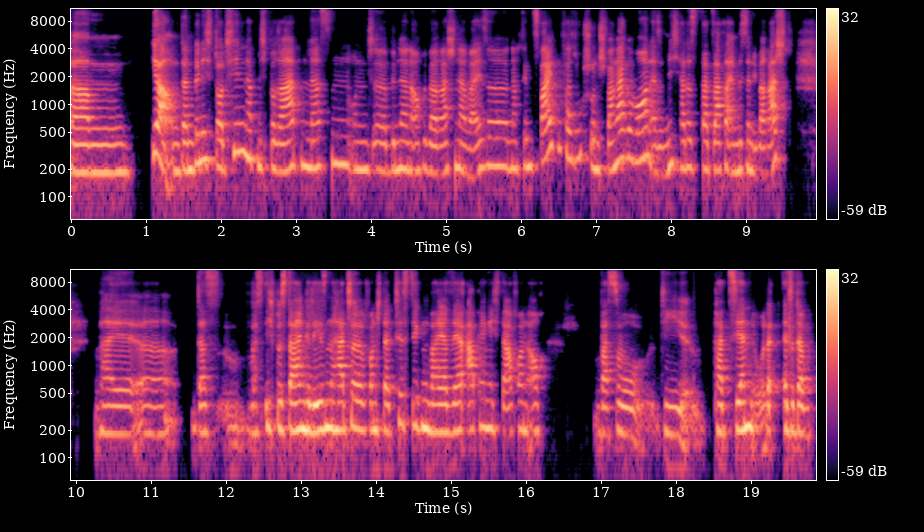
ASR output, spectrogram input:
Ähm, ja, und dann bin ich dorthin, habe mich beraten lassen und äh, bin dann auch überraschenderweise nach dem zweiten Versuch schon schwanger geworden. Also mich hat es Tatsache ein bisschen überrascht, weil äh, das, was ich bis dahin gelesen hatte von Statistiken, war ja sehr abhängig davon auch, was so die Patienten oder also da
